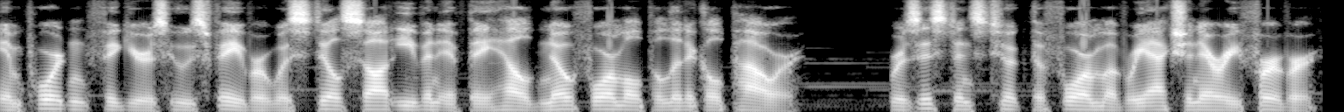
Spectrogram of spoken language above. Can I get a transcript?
important figures whose favor was still sought even if they held no formal political power. Resistance took the form of reactionary fervor,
